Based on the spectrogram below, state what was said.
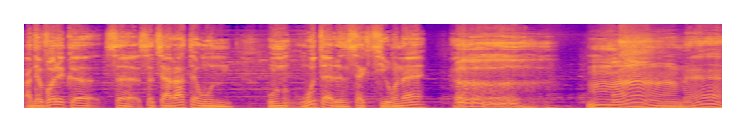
adevărul e că să, să-ți arate un, un uter în secțiune Mamă.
